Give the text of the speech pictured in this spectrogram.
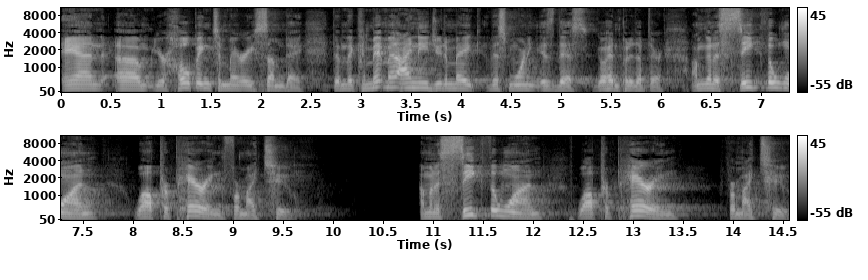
and um, you're hoping to marry someday. Then the commitment I need you to make this morning is this. Go ahead and put it up there. I'm going to seek the one while preparing for my two. I'm going to seek the one while preparing for my two.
